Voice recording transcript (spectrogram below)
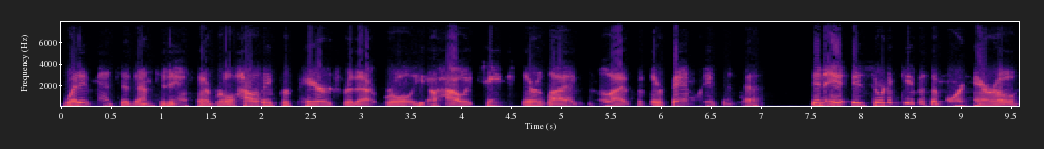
what it meant to them to dance that role, how they prepared for that role, you know, how it changed their lives and the lives of their families. And to, then it, it sort of gave us a more narrow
